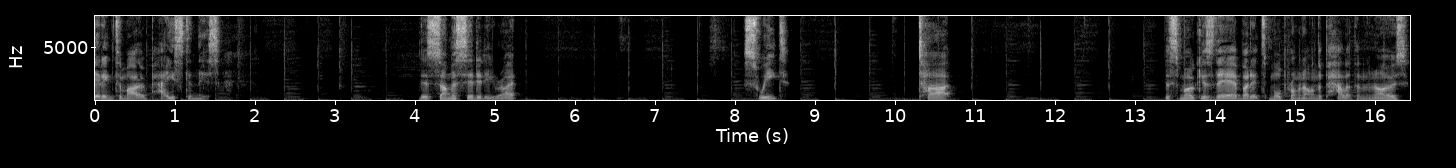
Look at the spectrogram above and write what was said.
Getting tomato paste in this. There's some acidity, right? Sweet, tart. The smoke is there, but it's more prominent on the palate than the nose.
